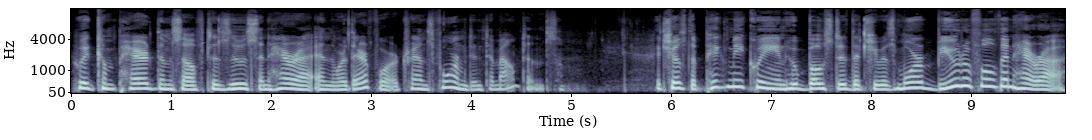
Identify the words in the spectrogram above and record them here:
who had compared themselves to Zeus and Hera and were therefore transformed into mountains. It shows the pygmy queen who boasted that she was more beautiful than Hera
